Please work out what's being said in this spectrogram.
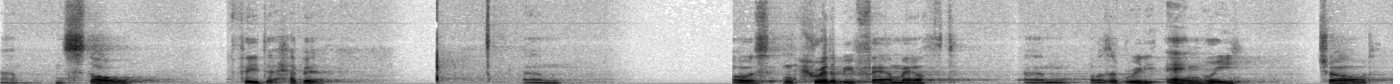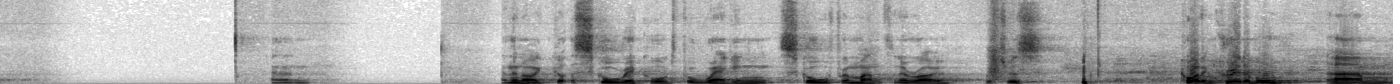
um, and stole, feed that habit. Um, I was incredibly foul mouthed. Um, I was a really angry child. Um, and then I got the school record for wagging school for a month in a row, which was quite incredible. Um,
